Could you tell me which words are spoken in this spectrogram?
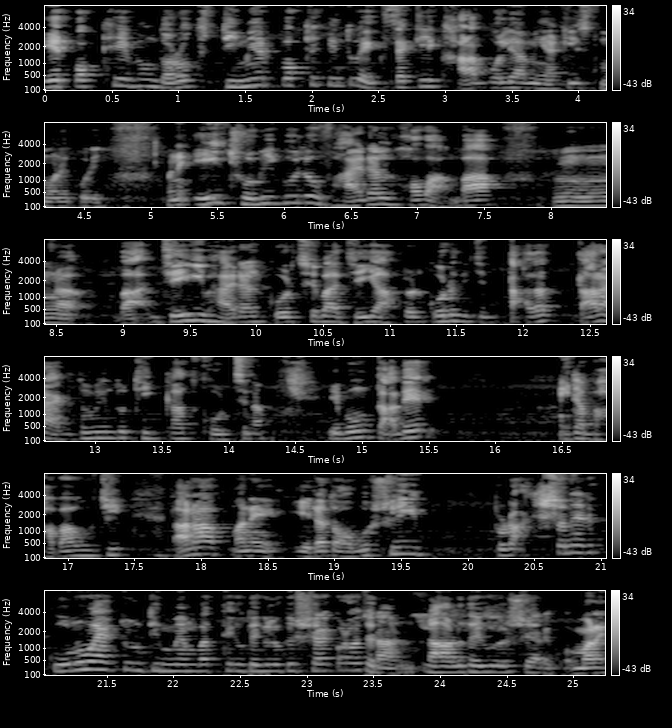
এর পক্ষে এবং দরদ টিমের পক্ষে কিন্তু এক্স্যাক্টলি খারাপ বলে আমি অ্যাটলিস্ট মনে করি। মানে এই ছবিগুলো ভাইরাল হওয়া বা বা যেই ভাইরাল করছে বা যেই আপলোড করে দিচ্ছে, তারা তারা একদমই কিন্তু ঠিক কাজ করছে না। এবং তাদের এটা ভাবা উচিত। তারা মানে এটা তো অবশ্যই প্রোডাকশনের কোনো একজন টিম মেম্বার থেকে তো এগুলোকে শেয়ার করা হচ্ছে না না হলে তো এগুলো শেয়ার মানে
